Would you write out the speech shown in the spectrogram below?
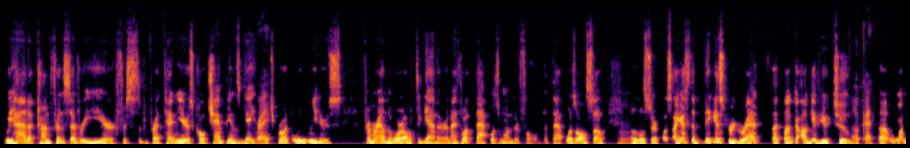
we had a conference every year for, for 10 years called Champions Gate, right. which brought lay leaders from around the world together. And I thought that was wonderful, but that was also mm. a little surplus. I guess the biggest regret, uh, I'll, I'll give you two. Okay. Uh, one,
